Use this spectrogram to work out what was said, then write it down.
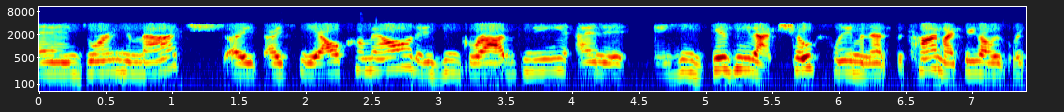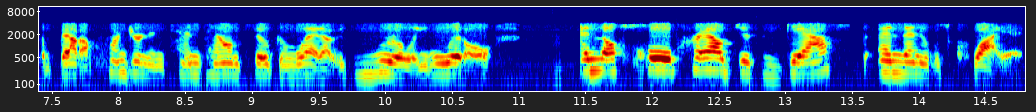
And during the match, I, I see Al come out, and he grabs me, and it he gives me that choke slam. And at the time, I think I was like about 110 pounds soaking wet. I was really little, and the whole crowd just gasped, and then it was quiet.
